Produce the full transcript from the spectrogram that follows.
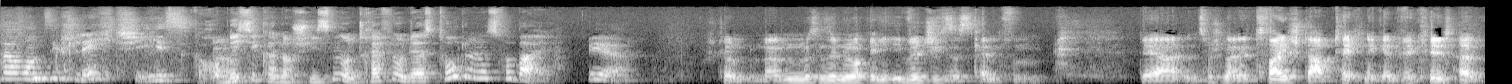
warum sie schlecht schießt. Warum nicht? Sie können doch schießen und treffen und er ist tot und ist vorbei. Ja. Stimmt, und dann müssen sie nur noch gegen Evil Jesus kämpfen, der inzwischen eine Zweistabtechnik entwickelt hat.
